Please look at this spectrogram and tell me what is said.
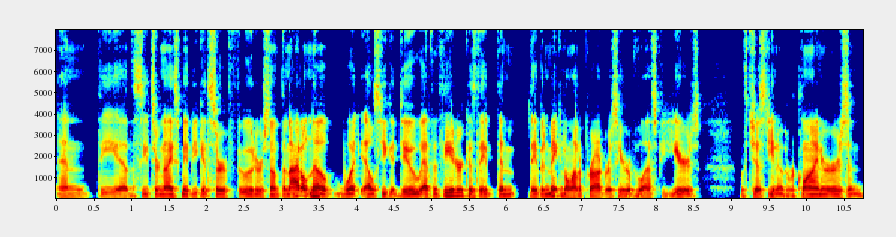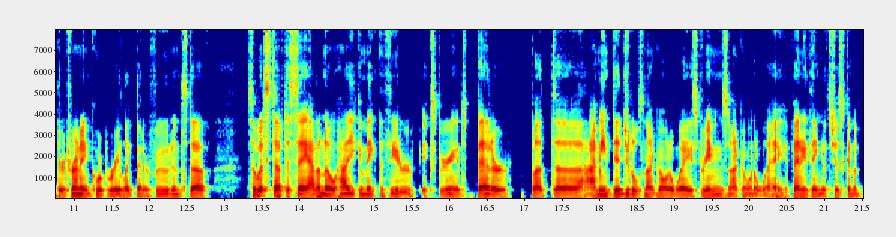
and the uh, the seats are nice. Maybe you get served food or something. I don't know what else you could do at the theater because been they've been making a lot of progress here over the last few years with just you know the recliners and they're trying to incorporate like better food and stuff so it's tough to say i don't know how you can make the theater experience better but uh, I mean, digital's not going away. Streaming's not going away. If anything, it's just going to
